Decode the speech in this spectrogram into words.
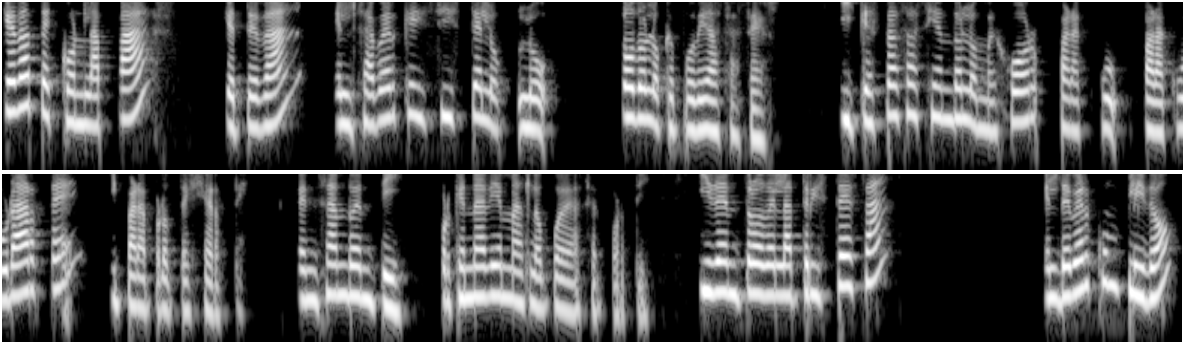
quédate con la paz que te da el saber que hiciste lo, todo lo que podías hacer y que estás haciendo lo mejor para, para curarte y para protegerte, pensando en ti, porque nadie más lo puede hacer por ti. Y dentro de la tristeza, el deber cumplido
